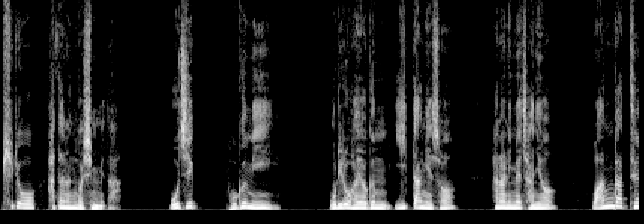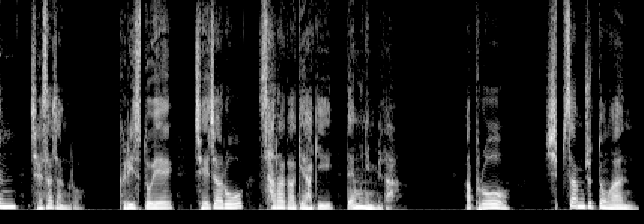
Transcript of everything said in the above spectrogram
필요하다는 것입니다. 오직 복음이 우리로 하여금 이 땅에서 하나님의 자녀, 왕 같은 제사장으로 그리스도의 제자로 살아가게 하기 때문입니다. 앞으로 13주 동안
